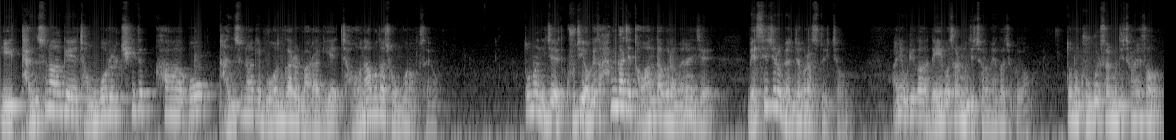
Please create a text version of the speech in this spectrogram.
이 단순하게 정보를 취득하고 단순하게 무언가를 말하기에 전화보다 좋은 건 없어요. 또는 이제 굳이 여기서 한 가지 더 한다 그러면은 이제 메시지로 면접을 할 수도 있죠. 아니, 우리가 네이버 설문지처럼 해가지고요. 또는 구글 설문지처럼 해서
